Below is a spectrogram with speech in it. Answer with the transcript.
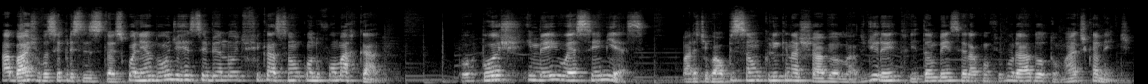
Abaixo você precisa estar escolhendo onde receber a notificação quando for marcado por push, e-mail SMS. Para ativar a opção, clique na chave ao lado direito e também será configurado automaticamente.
